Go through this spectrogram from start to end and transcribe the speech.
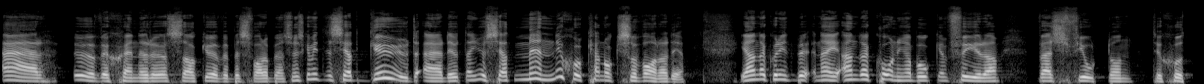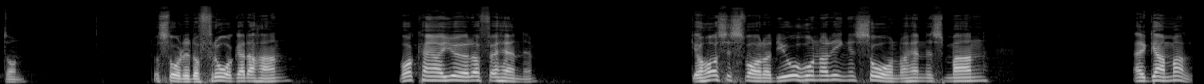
är övergenerösa och överbesvarar bön. Så nu ska vi inte säga att Gud är det, utan just säga att människor kan också vara det. I Andra, nej, andra Konungaboken 4, vers 14 till 17. Då står det, då frågade han, vad kan jag göra för henne? Gehazi svarade, jo hon har ingen son och hennes man är gammal.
